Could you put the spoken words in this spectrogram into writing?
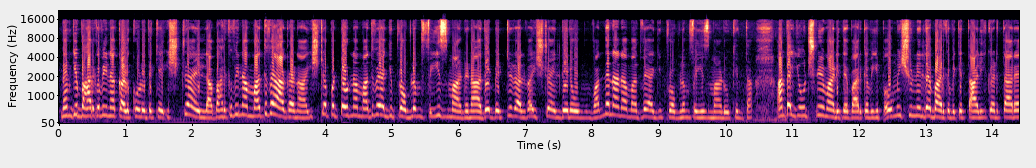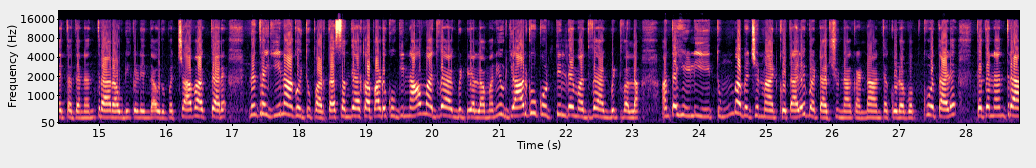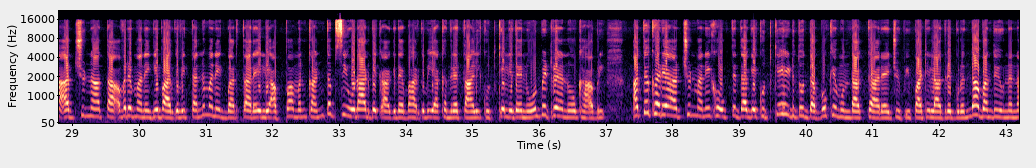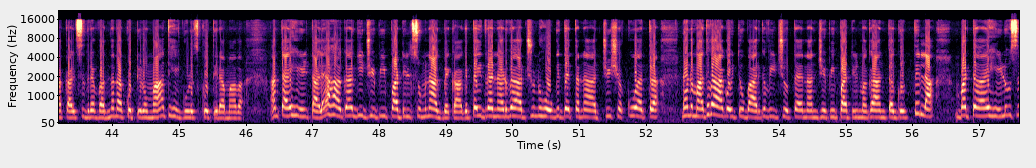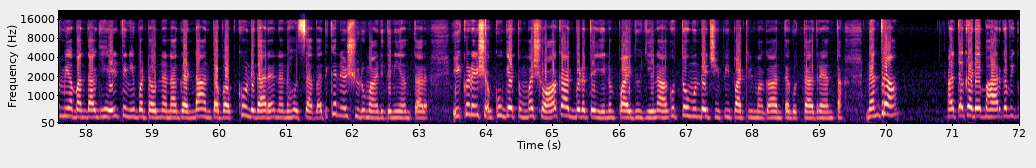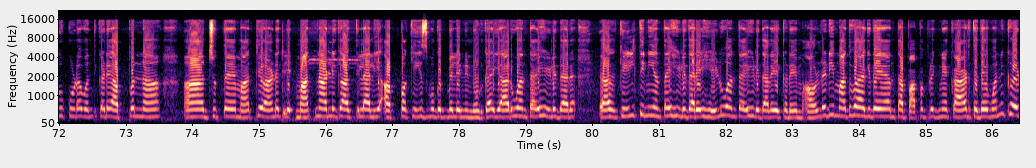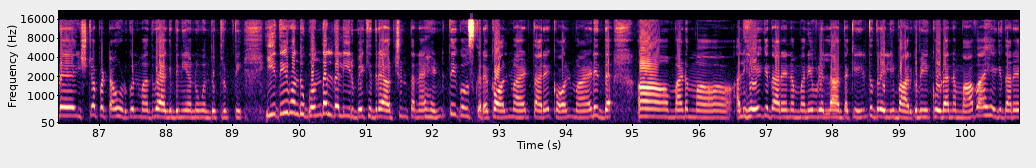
ನನಗೆ ಭಾರ್ಗವಿನ ಕಳ್ಕೊಳ್ಳೋದಕ್ಕೆ ಇಷ್ಟ ಇಲ್ಲ. ಭಾರ್ಗವಿನ ಮದುವೆ ಆಗೋಣ, ಇಷ್ಟಪಟ್ಟವ್ರನ್ನ ಮದುವೆ ಆಗಿ ಪ್ರಾಬ್ಲಮ್ ಫೇಸ್ ಮಾಡೋಣ. ಅದೇ ಬೆಟರ್ ಅಲ್ವಾ ಇಷ್ಟ ಇಲ್ಲದೆ ಇರೋ ವಂದನಾನ ಮದುವೆ ಆಗಿ ಪ್ರಾಬ್ಲಮ್ ಫೇಸ್ ಮಾಡೋಕ್ಕಿಂತ ಅಂತ ಯೋಚನೆ ಮಾಡಿದೆ ಭಾರ್ಗವಿಗೆ. ಪರ್ಮಿಷನ್ ಇಲ್ಲದೆ ಭಾರ್ಗವಿಗೆ ತಾಳಿ ಕಟ್ತಾರೆ. ತದನಂತರ ರೌಡಿಗಳಿಂದ ಅವರು ಬಚಾವಾಗ್ತಾರೆ ನಂತರ ಏನಾಗೋಯ್ತು ಪಾರ್ಥ? ಸಂಧ್ಯಾ ಕಾಪಾಡೋಕೆ ಹೋಗಿ ನಾವು ಮದುವೆ ಆಗ್ಬಿಟ್ವಲ್ಲ ಮನೆಯವ್ರಿಗೆ ಯಾರಿಗೂ ಕೊಡ್ತಿಲ್ಲದೆ ಮದುವೆ ಆಗ್ಬಿಟ್ವಲ್ಲ ಅಂತ ಹೇಳಿ ತುಂಬ ಬೆಚ್ಚನ್ ಮಾಡ್ಕೋತಾಳೆ. ಬಟ್ ಅರ್ಜುನ ಕಂಡ ಅಂತ ಕೂಡ ಒಪ್ಕೋತಾಳೆ. ತದನಂತರ ಅರ್ಜುನ ತ ಅವರ ಮನೆಗೆ ಭಾರ್ಗವಿ ತನ್ನ ಮನೆಗೆ ಬರ್ತಾರೆ. ಇಲ್ಲಿ ಅಪ್ಪ, ಅಮ್ಮನ ಕಣ್ತಪ್ಸಿ ಓಡಾಡಬೇಕಾಗಿದೆ ಭಾರ್ಗವಿ. ಯಾಕಂದ್ರೆ ತಾಳಿ ಕುತ್ಕೆಲಿದೆ ನೋಡ್ಬಿಟ್ರೆ ಅನ್ನೋ ಗಾಬರಿ. ಅತ್ತ ಕಡೆ ಅರ್ಜುನ್ ಮನೆಗೆ ಹೋಗ್ತಿದ್ದಾಗೆ ಕುತ್ಕೆ ಹಿಡಿದು ದಬ್ಬೋಕೆ ಮುಂದಾಗ್ತಾರೆ. ಜಿ ಪಿ ಪಾಟೀಲ್ ಆದ್ರೆ ಬೃಂದ ಬಂದು ಇವನನ್ನ ಕಳ್ಸಿದ್ರೆ ವಂದನ ಕೊಟ್ಟಿರೋ ಮಾತು ಹೇಗೆ ಉಳಿಸ್ಕೋತೀರ ಮಾವ? ಅಂತ ಹೇಳ್ತಾಳೆ. ಹಾಗಾಗಿ ಜಿ ಪಿ ಪಾಟೀಲ್ ಸುಮ್ಮನೆ ಆಗ್ಬೇಕಾಗತ್ತೆ. ಇದ್ರ ನಡುವೆ ಅರ್ಜುನ್ ಹೋಗಿದ್ದೆ. ತನ್ನ ಅಜ್ಜಿ ಶಕು ಹತ್ರ ನನ್ನ ಮದುವೆ ಆಗೋಯ್ತು ಭಾರ್ಗವಿ ಜೊತೆ. ನಾನು ಜಿ ಪಿ ಪಾಟೀಲ್ ಮಗ ಅಂತ ಗೊತ್ತಿಲ್ಲ. ಬಟ್ ಹೇಳುವ ಸಮಯ ಬಂದಾಗ ಹೇಳ್ತೀನಿ. ಬಟ್ ಅವ್ರು ನನ್ನ ಗಂಡ ಅಂತ ಬಬ್ಕೊಂಡಿದ್ದಾರೆ. ನಾನು ಹೊಸ ಬದುಕನ್ನು ಶುರು ಮಾಡಿದ್ದೀನಿ ಅಂತಾರೆ. ಈ ಕಡೆ ಶಕುಗೆ ತುಂಬ ಶಾಕ್ ಆಗಿಬಿಡುತ್ತೆ. ಏನಪ್ಪ ಇದು ಏನಾಗುತ್ತೋ ಮುಂದೆ ಜಿ ಪಿ ಪಾಟೀಲ್ ಮಗ ಅಂತ ಗೊತ್ತಾದರೆ ಅಂತ. ನಂತರ ಆತ ಕಡೆ ಭಾರ್ಗವಿಗೂ ಕೂಡ ಒಂದು ಕಡೆ ಅಪ್ಪನ ಜೊತೆ ಮಾತ್ಲಿ ಮಾತನಾಡ್ಲಿಕ್ಕೆ ಆಗ್ತಿಲ್ಲ. ಅಲ್ಲಿ ಅಪ್ಪ ಕೇಸ್ ಮುಗಿದ ಮೇಲೆ ನಿನ್ನ ಹುಡುಗ ಯಾರು ಅಂತ ಹೇಳಿದ್ದಾರೆ. ಕೇಳ್ತೀನಿ ಅಂತ ಹೇಳಿದ್ದಾರೆ, ಹೇಳು ಅಂತ ಹೇಳಿದ್ದಾರೆ. ಈ ಕಡೆ ಆಲ್ರೆಡಿ ಮದುವೆ ಆಗಿದೆ ಅಂತ ಪಾಪ ಪ್ರಜ್ಞೆ ಕಾಡ್ತದೆ. ಒಂದು ಕಡೆ ಇಷ್ಟಪಟ್ಟ ಹುಡುಗನ ಮದುವೆ ಆಗಿದ್ದೀನಿ ಅನ್ನೋ ಒಂದು ತೃಪ್ತಿ. ಇದೇ ಒಂದು ಗೊಂದಲದಲ್ಲಿ ಇರಬೇಕಿದ್ರೆ ಅರ್ಜುನ್ ತನ್ನ ಹೆಂಡತಿಗೋಸ್ಕರ ಕಾಲ್ ಮಾಡ್ತಾರೆ. ಕಾಲ್ ಮಾಡಿದ್ದೆ ಮೇಡಮ್ ಅಲ್ಲಿ ಹೇಗಿದ್ದಾರೆ ನಮ್ಮ ಮನೆಯವರೆಲ್ಲ ಅಂತ ಕೇಳ್ತಿದ್ರೆ ಇಲ್ಲಿ ಭಾರ್ಗವಿ ಕೂಡ ನಮ್ಮ ಮಾವ ಹೇಗಿದ್ದಾರೆ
